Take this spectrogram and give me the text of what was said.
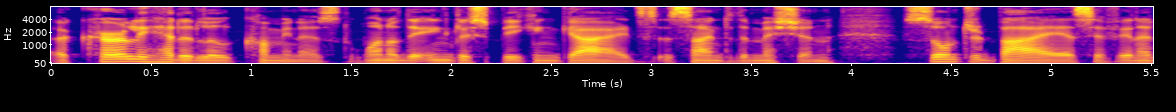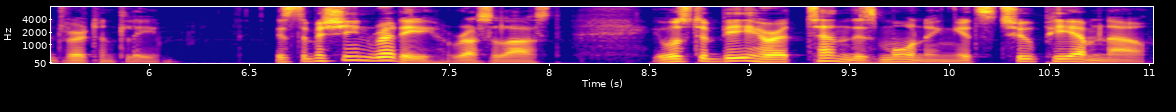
A curly headed little communist, one of the English speaking guides assigned to the mission, sauntered by as if inadvertently. Is the machine ready? Russell asked. It was to be here at 10 this morning. It's 2 p.m. now.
